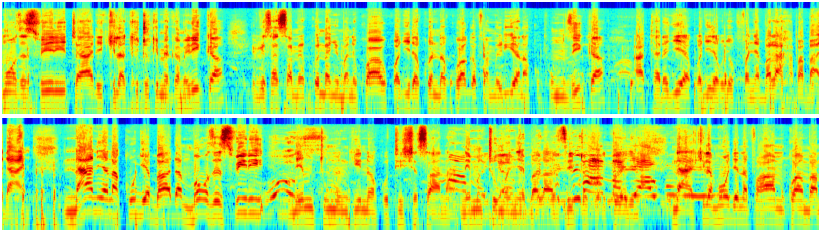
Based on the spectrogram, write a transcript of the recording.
Moses Firi tayari kila kitu kimekamilika, hivi sasa amekwenda nyumbani kwao kwa ajili ya kwenda kuaga familia na kupumzika. Atarejea kwa ajili ya kuja kufanya balaa hapa baadaye. Nani anakuja baada Moses Firi? Ni mtu mwingine wa kutisha sana, ni mtu mwenye balaa zito kwelikweli, na kila mmoja anafahamu kwamba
